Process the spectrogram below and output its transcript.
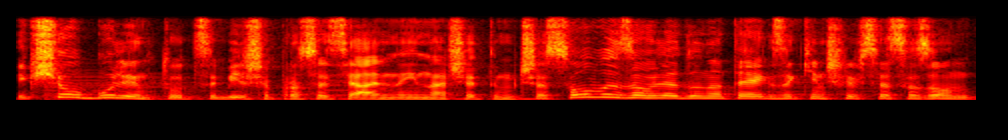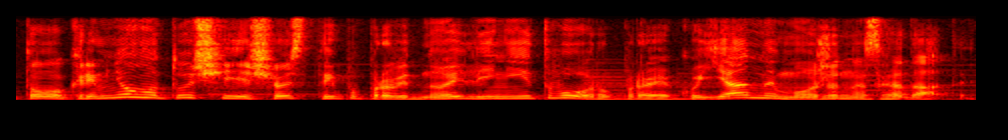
Якщо булінг тут це більше про соціальне і наче тимчасове з огляду на те, як закінчився сезон, то окрім нього тут ще є щось типу провідної лінії твору, про яку я не можу не згадати.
